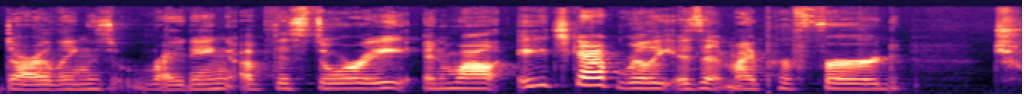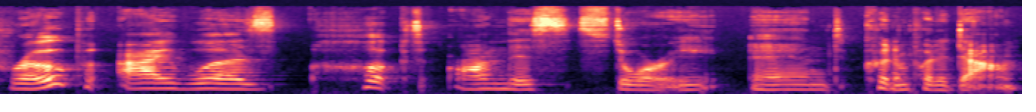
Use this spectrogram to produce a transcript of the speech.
Darling's writing of the story, and while age gap really isn't my preferred trope, I was hooked on this story and couldn't put it down.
